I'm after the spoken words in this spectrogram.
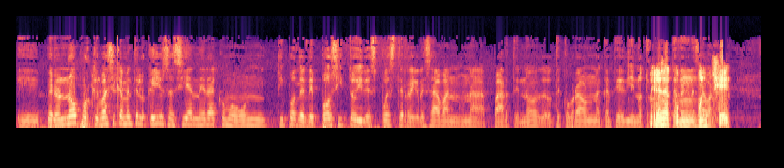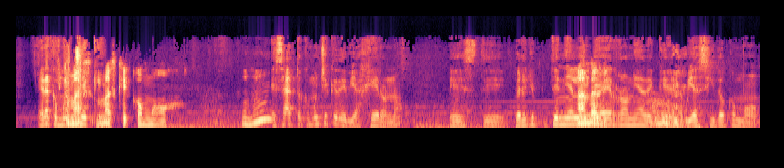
eh, pero no, porque básicamente lo que ellos hacían era como un tipo de depósito y después te regresaban una parte, ¿no? O te cobraban una cantidad y en otro Era lado te como regresaban. un cheque. Era como un más, cheque. Más que como... Uh -huh. Exacto, como un cheque de viajero, ¿no? Este, pero yo tenía la idea errónea de que había sido como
